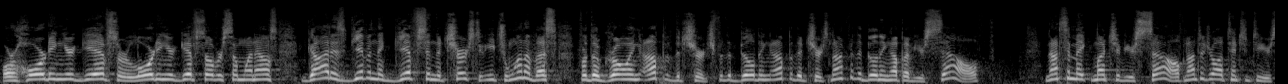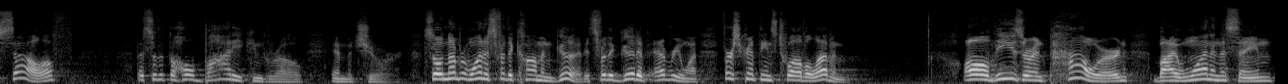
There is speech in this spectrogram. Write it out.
or hoarding your gifts or lording your gifts over someone else. God has given the gifts in the church to each one of us for the growing up of the church, for the building up of the church, not for the building up of yourself, not to make much of yourself, not to draw attention to yourself, but so that the whole body can grow and mature. So, number one is for the common good. It's for the good of everyone. 1 Corinthians 12 11. All these are empowered by one and the same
